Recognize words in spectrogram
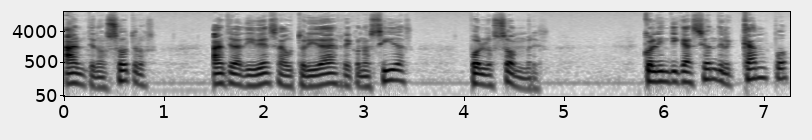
ante nosotros, ante las diversas autoridades reconocidas por los hombres, con la indicación del campo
